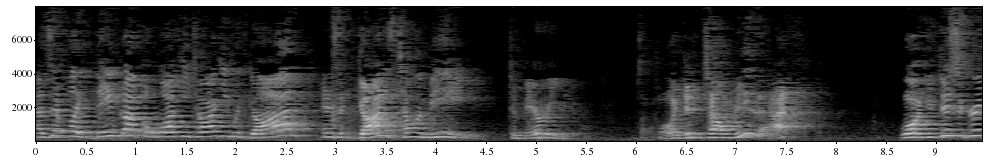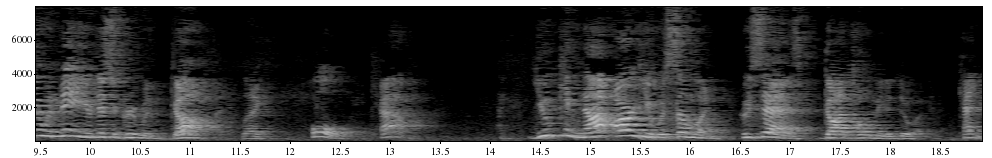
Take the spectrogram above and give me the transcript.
As if like they've got the walkie-talkie with God, and it's like God is telling me to marry you. It's like, well, he didn't tell me that. Well, if you disagree with me, you disagree with God. Like, holy cow. You cannot argue with someone who says, God told me to do it. Can you?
